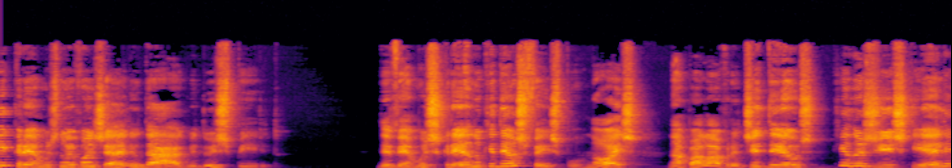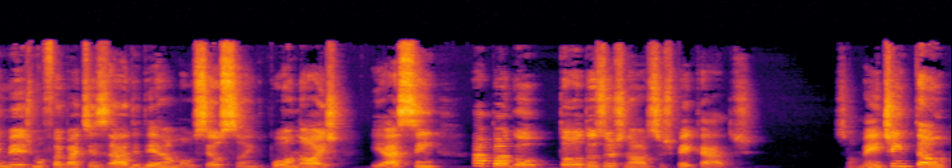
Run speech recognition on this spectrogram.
e cremos no Evangelho da Água e do Espírito. Devemos crer no que Deus fez por nós, na Palavra de Deus, que nos diz que Ele mesmo foi batizado e derramou seu sangue por nós e assim apagou todos os nossos pecados. Somente então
